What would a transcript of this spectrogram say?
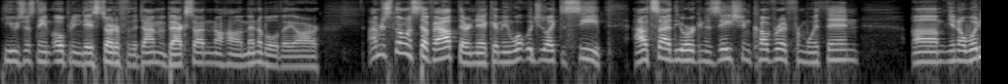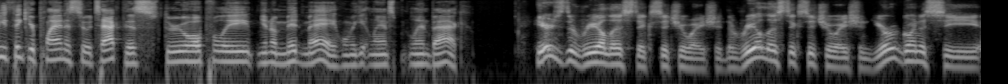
He was just named opening day starter for the Diamondbacks, so I don't know how amenable they are. I'm just throwing stuff out there, Nick. I mean, what would you like to see outside the organization? Cover it from within. Um, you know, what do you think your plan is to attack this through hopefully, you know, mid May when we get Lance Lynn back? Here's the realistic situation. The realistic situation, you're going to see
